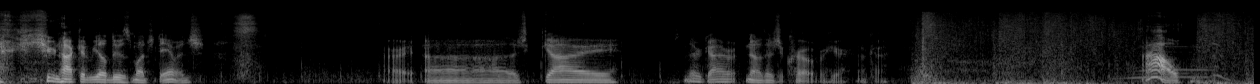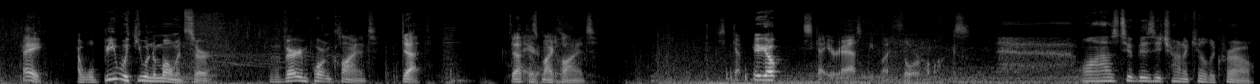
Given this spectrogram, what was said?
You're not gonna be able to do as much damage. All right. Uh, there's a guy. There a guy? No, there's a crow over here. Okay. Ow. Hey, I will be with you in a moment, sir. I have a very important client. Death. Death is my client. Just got, Here you go. just got your ass beat by Thorhawks. Well, I was too busy trying to kill the crow.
